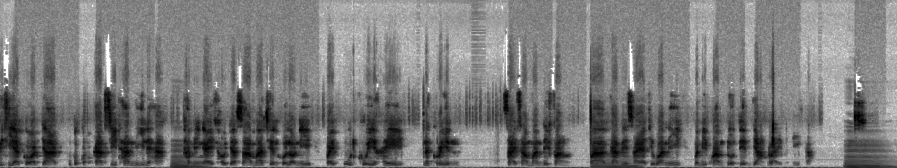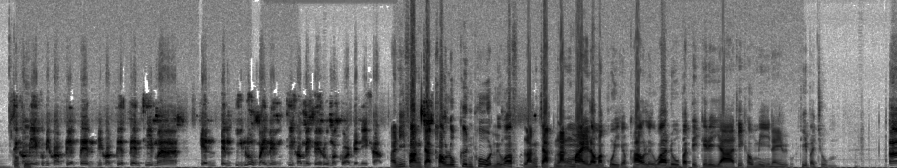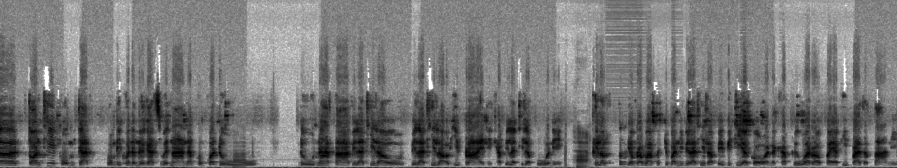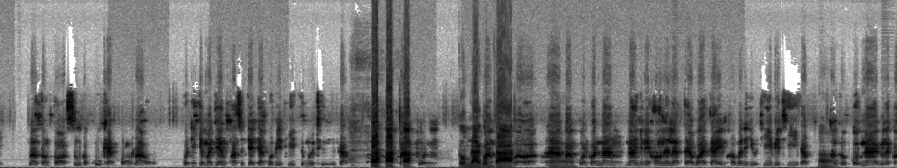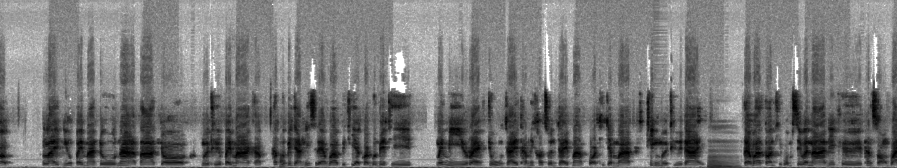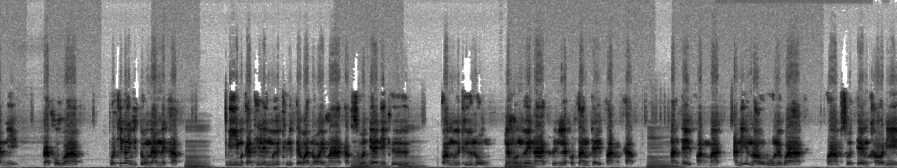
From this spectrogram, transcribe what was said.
วิทยากรจากผู้ประกอบการสี่ท่านนี้นะฮะอืมทำยังไงเขาจะสามารถเชิญคนเหล่านี้ไปพูดคุยให้นักเรียนสายสามัญได้ฟัง ว่าการเรียนสายอาชีวะนี้มันมีความโดดเด่นอย่างไรแบบนี้ครับอืมซึ่ก็งเขาคือเองก็มีความตื่นเต้น มีความตื่นเต้นที่มาเห็นเป็นอีกโลกใบหนึ่งที่เขาไม่เคยรู้มาก่อนแบบนี้ครับ อันนี้ฟังจากเขาลุกขึ้นพูด หรือว่าหลังจากหลังไมค์เรามาคุยกับเขาหรือว่าดูปฏิกิริยาที่เขามีในที่ประชุมเอ่อตอนที่ผมจัด ผมเป็นคนดำเนินการเสวนานะผมก็ดูครับดูหน้าตาเวลาที่เราเวลาที่เราอภิปรายนี่ครับ เวลาที่เราพูดนี่ฮะคือเราต้องยอมรับว่าปัจจุบันนี้เวลาที่เราเป็นวิทยากรนะครับ คือว่าเราไปอภิปรายต่างๆนี่เราต้องต่อสู้กับคู่แข่งของเรา คนที่จะมาแย่งความสนใจจากบนเวทีคือมือถือครับบางคนกลมหน้ากลมบางคตานก็อ่าอ่าบางคนก็นั่งนั่งอยู่ในห้องนั่นแหละ แต่ว่าใจเขาไม่ได้อยู่ที่เวทีครับอ่าเขาก็ก้มหน้าแล้วก็ ไล่นิ้วไปมาดูหน้าตาจอมือถือไปมาครับ ถ้าเกิดเป็นอย่างนี้แสดงว่าวิทยากรบนเวทีไม่มีแรงจูงใจทำให้เขาสนใจมากพอที่จะมาทิ้งมือถือได้ อืมแต่ว่าตอนที่ผมเสวนานี่คือทั้งสองวันนี่ปรากฏว่าคนที่นั่งอยู่ตรงนั้นนะครับ อืมมีเหมือนกันที่เล่นมือถือแต่ว่าน้อยมากครับ ส่วนใหญ่นี่คืออมคว้ามือถือลง แล้วก็อืมเงยหน้าขึ้น แล้วก็ตั้งใจฟังครับอืมตั้งใจฟังมาก อันนี้เรารู้เลยว่าความสนใจของเขานี่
